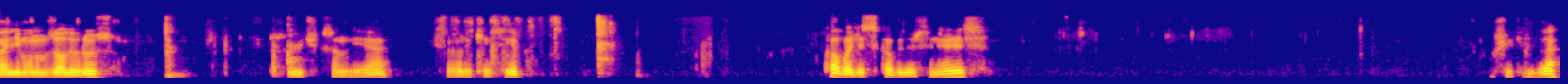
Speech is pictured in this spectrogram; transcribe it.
Hemen limonumuzu alıyoruz. Suyu çıksın diye şöyle kesip kabaca sıkabilirsiniz. Bu şekilde.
